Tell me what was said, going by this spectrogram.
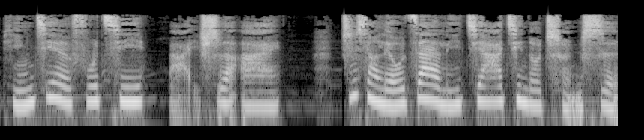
凭借夫妻百事哀，只想留在离家近的城市。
